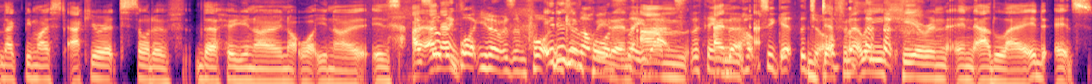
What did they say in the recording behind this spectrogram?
like the most accurate sort of the who you know, not what you know is. I still and- think and what you know is important It is because important, obviously um, that's the thing that helps you get the job. definitely here in, in Adelaide, it's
